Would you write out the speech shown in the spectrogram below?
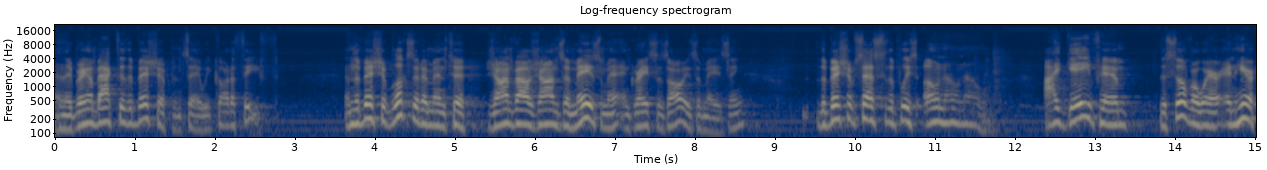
and they bring him back to the bishop and say, We caught a thief. And the bishop looks at him, and to Jean Valjean's amazement, and grace is always amazing, the bishop says to the police, Oh, no, no. I gave him the silverware. And here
